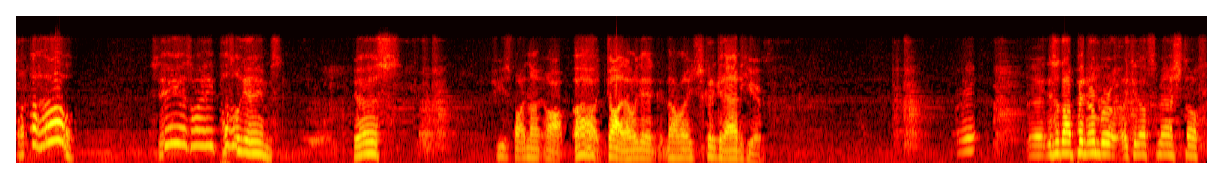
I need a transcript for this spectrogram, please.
What the hell? See, that's puzzle games. Yes. She's fine. Not. Oh, oh God! Now I gotta. Now I just gonna get out of here. Uh, this is not pin number. I cannot smash stuff.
